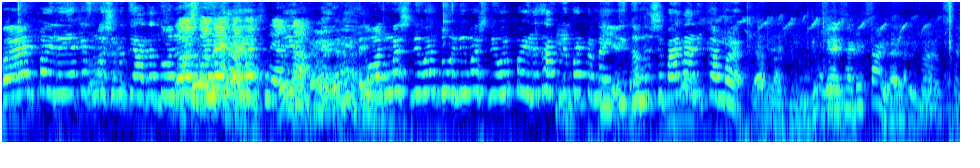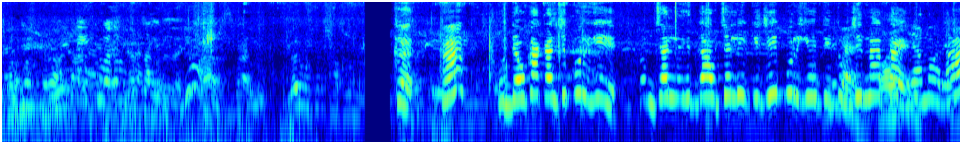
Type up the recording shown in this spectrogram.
पण पहिले एकच मशीन होती आता दोन दोन दोन आहेत. त्या मशीन मशनी आता. दोन मशनीवर दोन्ही मशनीवर पहिलेच आपली बटन आहे ती. धनुष्यबाण आणि कमळ. कर हा? उद्धव काकांची पुरगी तुमच्या लि- गावच्या लिकीची पुरगी होती तुमची नात आहे. हा?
